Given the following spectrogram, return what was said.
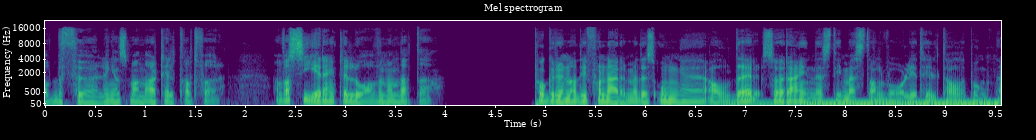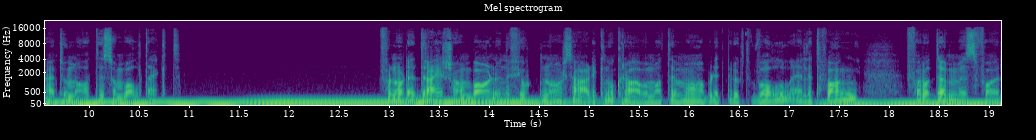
av befølingen som han er tiltalt for. Hva sier egentlig loven om dette? På grunn av de fornærmedes unge alder så regnes de mest alvorlige tiltalepunktene automatisk som voldtekt. For når det dreier seg om barn under 14 år, så er det ikke noe krav om at det må ha blitt brukt vold eller tvang for å dømmes for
